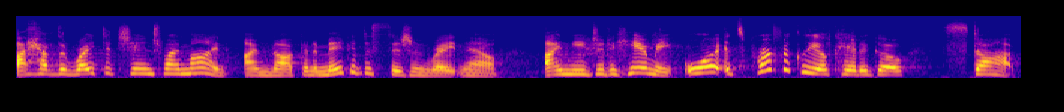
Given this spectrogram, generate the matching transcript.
I have the right to change my mind. I'm not going to make a decision right now. I need you to hear me. Or it's perfectly okay to go, stop.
